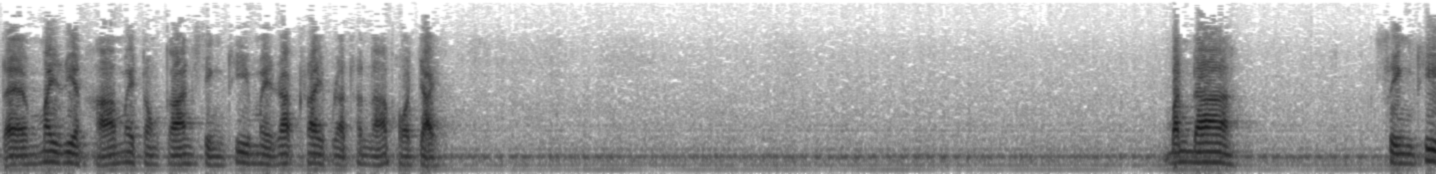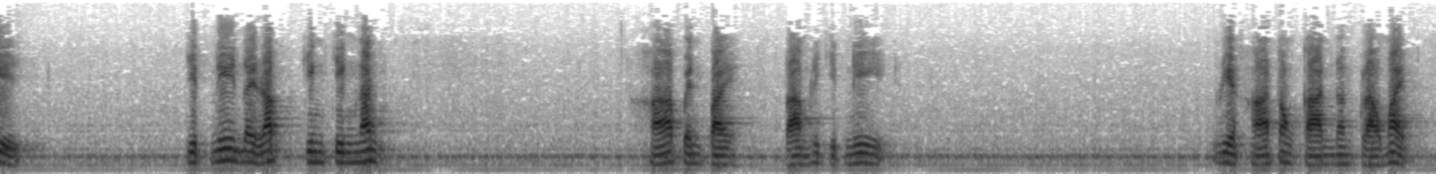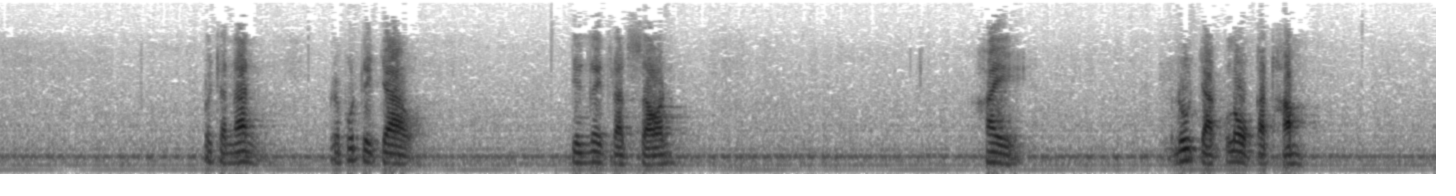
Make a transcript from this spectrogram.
แต่ไม่เรียกหาไม่ต้องการสิ่งที่ไม่รักใคร่ปรารถนาพอใจ บรรดาสิ่งที่ จิตนี้ได้รับจริง ๆนั้น หาเป็นไปตามที่จิตนี้ เรียกหาต้องการดังกล่าวไม่ เพราะฉะนั้น พระพุทธเจ้า จึงได้ตรัสสอน ให้รู้จักโลกกระท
